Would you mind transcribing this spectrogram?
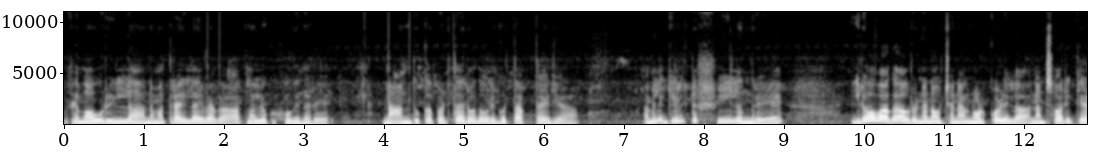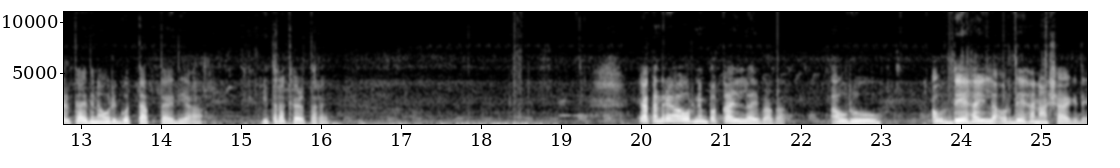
ಮೇಡಮ್ ಅವರು ಇಲ್ಲ, ನಮ್ಮ ಹತ್ರ ಇಲ್ಲ ಇವಾಗ ಆತ್ಮಲೋಕಕ್ಕೆ ಹೋಗಿದ್ದಾರೆ. ನಾನು ದುಃಖ ಪಡ್ತಾ ಇರೋದು ಅವ್ರಿಗೆ ಗೊತ್ತಾಗ್ತಾ ಇದೆಯಾ? ಆಮೇಲೆ ಗಿಲ್ಟ್ ಫೀಲ್ ಅಂದರೆ ಇರೋವಾಗ ಅವ್ರನ್ನ ನಾವು ಚೆನ್ನಾಗಿ ನೋಡ್ಕೊಳ್ಳಿಲ್ಲ. ನಾನು ಸಾರಿ ಕೇಳ್ತಾ ಇದ್ದೀನಿ, ಅವ್ರಿಗೆ ಗೊತ್ತಾಗ್ತಾ ಇದೆಯಾ? ಈ ಥರ ಕೇಳ್ತಾರೆ. ಯಾಕಂದರೆ ಅವ್ರು ನಿಮ್ಮ ಪಕ್ಕ ಇಲ್ಲ ಇವಾಗ. ಅವರು, ಅವ್ರ ದೇಹ ಇಲ್ಲ, ಅವ್ರ ದೇಹ ನಾಶ ಆಗಿದೆ.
